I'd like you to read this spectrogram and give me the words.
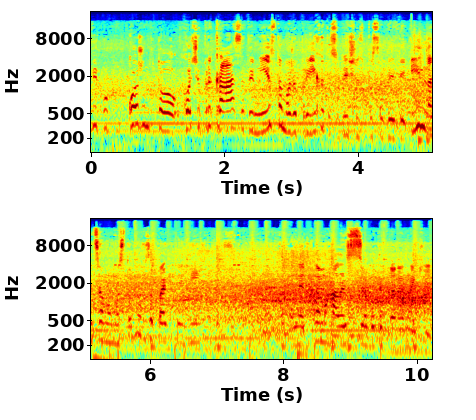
Київ, і кожен, хто хоче прикрасити місто, може приїхати сюди щось посадити. І на цьому мосту був запеклий бій. Вони намагались зробити Київ.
